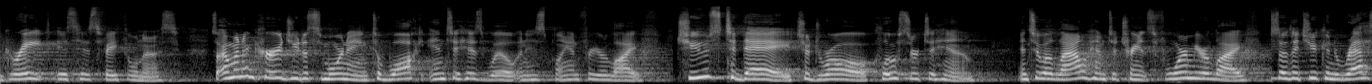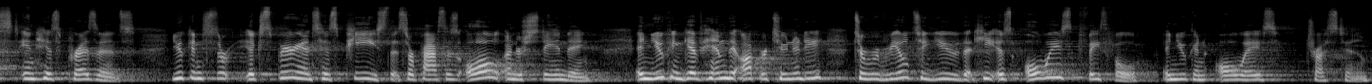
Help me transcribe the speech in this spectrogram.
Great is His faithfulness. So I want to encourage you this morning to walk into His will and His plan for your life. Choose today to draw closer to Him and to allow Him to transform your life so that you can rest in His presence. You can sur- experience His peace that surpasses all understanding. And you can give Him the opportunity to reveal to you that He is always faithful and you can always trust Him.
